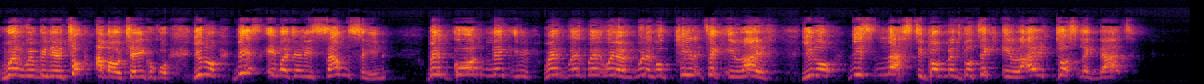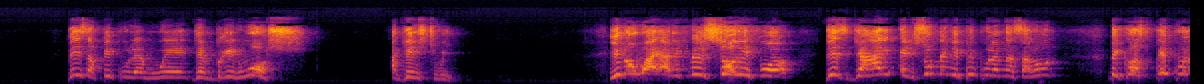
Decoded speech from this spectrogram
When we've been here talk about Cheikoko, you know, this Evangelist Samson, when God make when when when when them, when they go kill take in life, you know, this nasty government go take in life just like that. These are people um, them way them brainwash against we. You know why I feel sorry for this guy and so many people in the Salone? Because people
